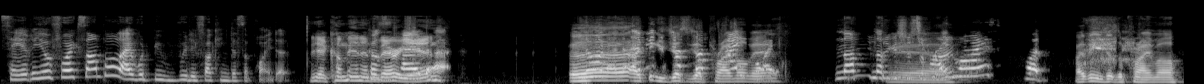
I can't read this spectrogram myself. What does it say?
Serio, for example, I would be really fucking disappointed. Yeah, come in at the very I- end. uh, Uh, No, I, I think mean, it's just not- your primal, man. time-wise. Not You not think it's just a primal? wise, but I think it's just a primal.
